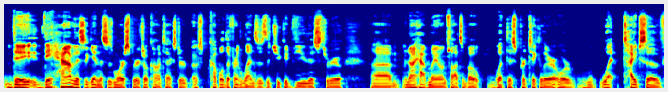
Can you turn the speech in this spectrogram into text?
they they have this again. This is more spiritual context or a couple different lenses that you could view this through. Um, and I have my own thoughts about what this particular or what types of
